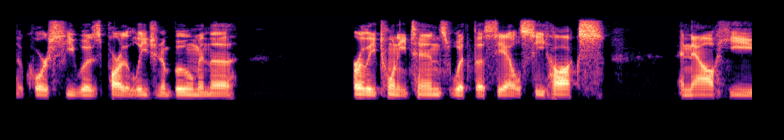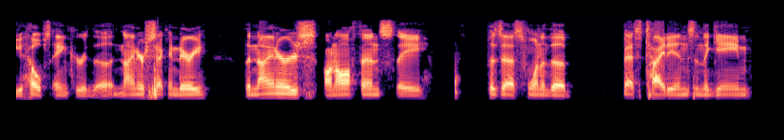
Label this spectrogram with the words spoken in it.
Of course, he was part of the Legion of Boom in the early 2010s with the Seattle Seahawks, and now he helps anchor the Niners secondary. The Niners on offense, they possess one of the best tight ends in the game.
